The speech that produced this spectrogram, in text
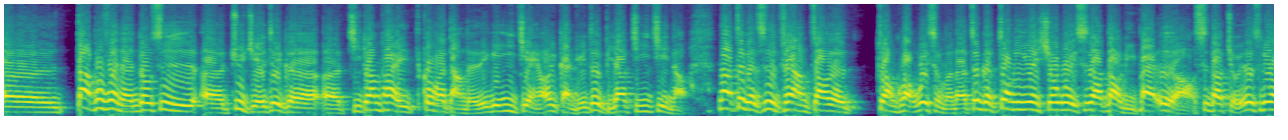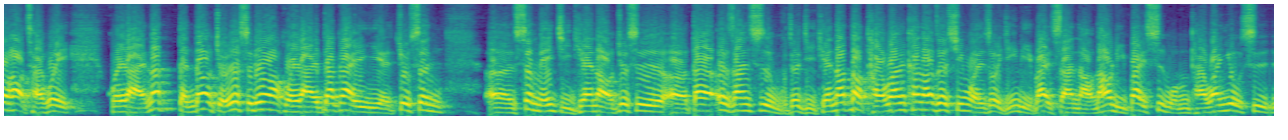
呃，大部分人都是呃拒绝这个呃极端派共和党的一个意见，然后感觉这个比较激进啊。那这个是非常糟的。状况为什么呢？这个众议院休会是要到礼拜二啊，是到九月二十六号才会回来。那等到九月十六号回来，大概也就剩呃剩没几天哦，就是呃大概二三四五这几天。那到台湾看到这新闻的时候，已经礼拜三了，然后礼拜四我们台湾又是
